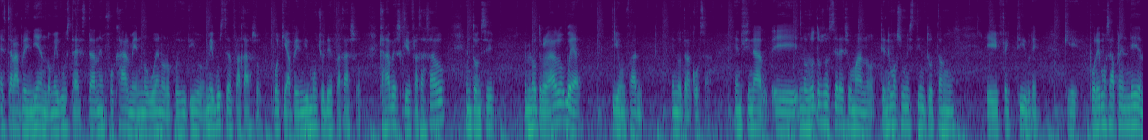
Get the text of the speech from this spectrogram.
estar aprendiendo, me gusta estar enfocarme en lo bueno, lo positivo. Me gusta el fracaso porque aprendí mucho del fracaso. Cada vez que he fracasado, entonces en el otro lado voy a triunfar en otra cosa. En final, eh, nosotros los seres humanos tenemos un instinto tan eh, que podemos aprender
